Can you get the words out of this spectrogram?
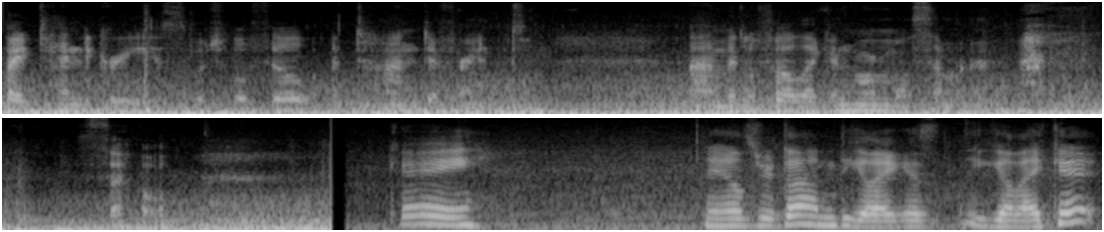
by 10 degrees, which will feel a ton different. Um, it'll feel like a normal summer. so, okay, nails are done. Do you like it? You like it?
